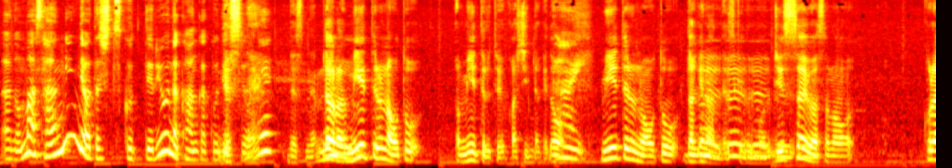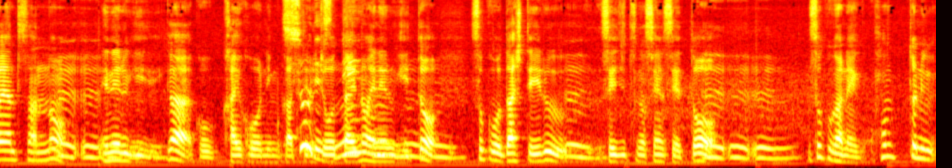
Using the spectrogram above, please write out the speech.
あのまあ3人で私作ってるような感覚ですよね。ですね。だからうん見えてるのは音、見えてるというかおかしいんだけど、はい、見えてるのは音だけなんですけどうんうんうんうんも実際はそのクライアントさんのエネルギーがこう解放に向かっている状態のエネルギーとそこを出しているん。施術の先生うんとうん。そこがね本当に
